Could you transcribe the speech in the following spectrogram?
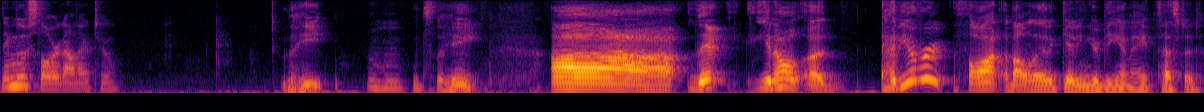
They move slower down there too. The heat. Mhm. It's the heat. Uh there. You know, uh, have you ever thought about like, getting your DNA tested?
